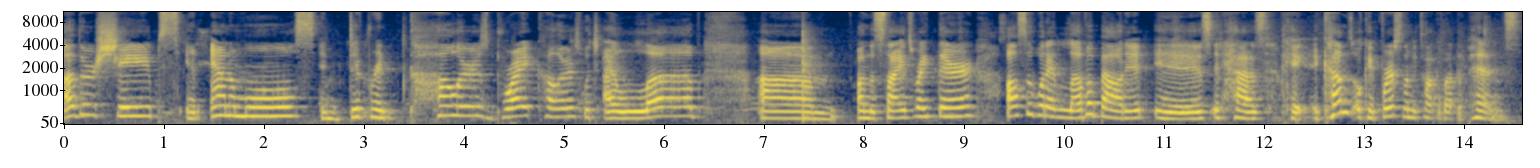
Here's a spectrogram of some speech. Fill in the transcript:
other shapes and animals in different colors, bright colors, which I love um, on the sides right there. Also, what I love about it is it has, okay, it comes, okay, first let me talk about the pens.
